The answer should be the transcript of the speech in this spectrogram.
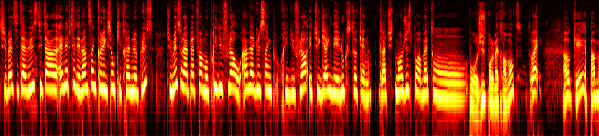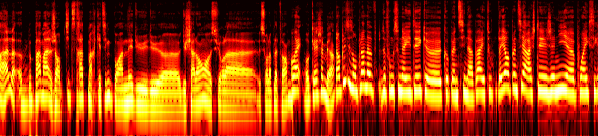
Je sais pas si tu as vu, si tu as un NFT des 25 collections qui traînent le plus, tu mets sur la plateforme au prix du floor ou 1,5 prix du floor et tu gagnes des Lux tokens gratuitement juste pour mettre ton... Pour, juste pour le mettre en vente? Ouais, Ah ok, pas mal, pas mal. Genre petite strat marketing pour amener du, du, euh, du chaland sur la, sur la plateforme. Ouais. Ok, j'aime bien. En plus, ils ont plein de, de fonctionnalités que qu'OpenSea n'a pas et tout. D'ailleurs, OpenSea a racheté Genie.xyz,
